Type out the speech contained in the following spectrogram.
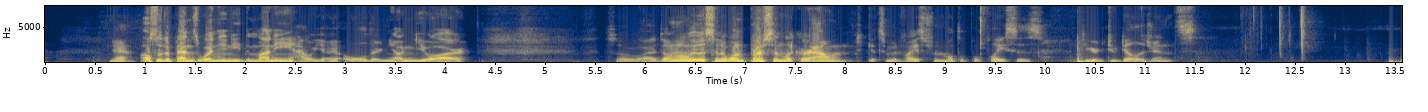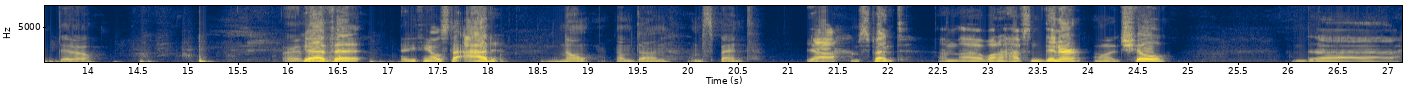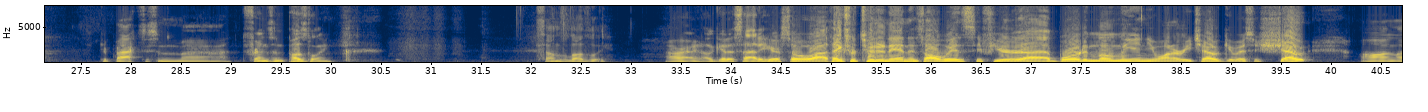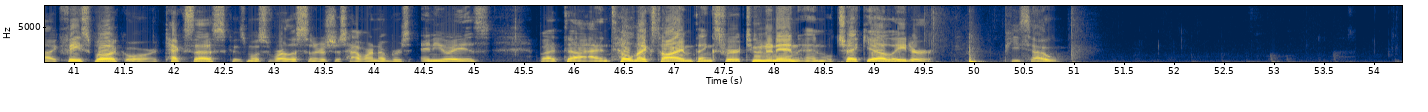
Yeah. Also depends when you need the money, how old or young you are. So uh, don't only listen to one person. Look around. Get some advice from multiple places. Do your due diligence. Ditto. All right. You have uh, anything else to add? No, I'm done. I'm spent. Yeah, I'm spent. I uh, want to have some dinner. I want to chill and uh, get back to some uh, friends and puzzling. Sounds lovely. All right, I'll get us out of here. So, uh, thanks for tuning in. As always, if you're uh, bored and lonely and you want to reach out, give us a shout on like Facebook or text us because most of our listeners just have our numbers anyways. But uh, until next time, thanks for tuning in, and we'll check you later. Peace out.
